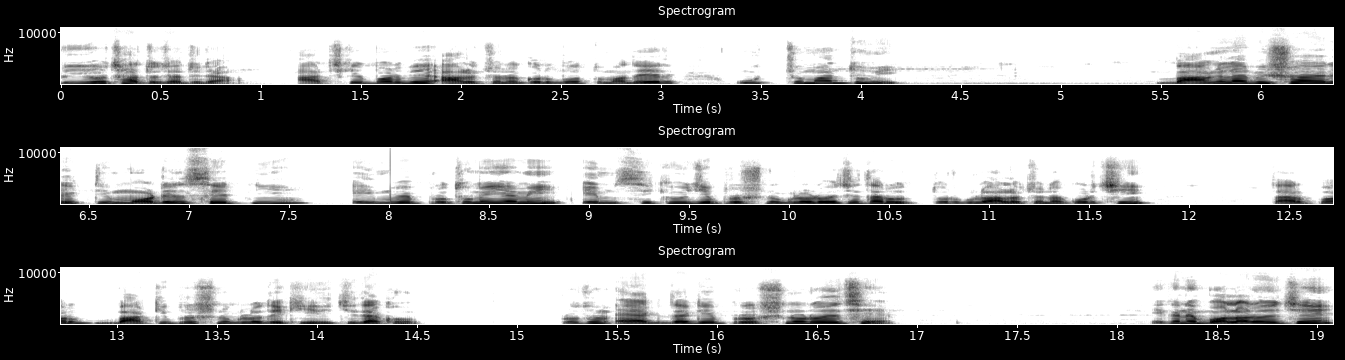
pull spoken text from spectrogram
প্রিয় ছাত্রছাত্রীরা, আজকের পর্বে আলোচনা করব তোমাদের উচ্চ মাধ্যমিক। বাংলা বিষয়ের একটি মডেল সেট নিয়ে। এইভাবে প্রথমেই আমি এমসিকিউ যে প্রশ্নগুলো রয়েছে তার উত্তরগুলো আলোচনা করছি। তারপর বাকি প্রশ্নগুলো দেখিয়ে দিচ্ছি। দেখো, প্রথম এক দাগে প্রশ্ন রয়েছে। এখানে বলা রয়েছে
